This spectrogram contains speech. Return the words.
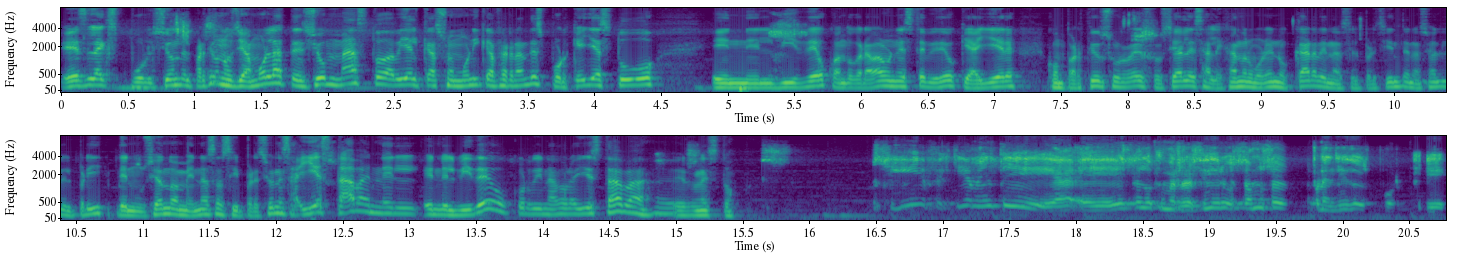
es la expulsión del partido. Nos llamó la atención más todavía el caso de Mónica Fernández porque ella estuvo en el video, cuando grabaron este video que ayer compartió en sus redes sociales Alejandro Moreno Cárdenas, el presidente nacional del PRI, denunciando amenazas y presiones. Ahí estaba en el, en el video, coordinador, ahí estaba, Ernesto. Sí, efectivamente, eh, eso es a lo que me refiero. Estamos sorprendidos porque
